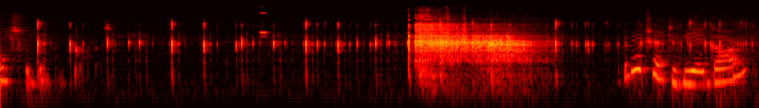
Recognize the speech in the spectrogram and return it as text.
almost forgetting. Could I try to be a guard?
